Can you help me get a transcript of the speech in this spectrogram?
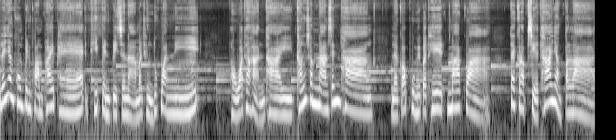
และยังคงเป็นความพ่ายแพ้ที่เป็นปริศนามาถึงทุกวันนี้เพราะว่าทหารไทยทั้งชำนาญเส้นทาง และก็ภูมิประเทศมากกว่า แต่กลับเสียท่าอย่างประหลาด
